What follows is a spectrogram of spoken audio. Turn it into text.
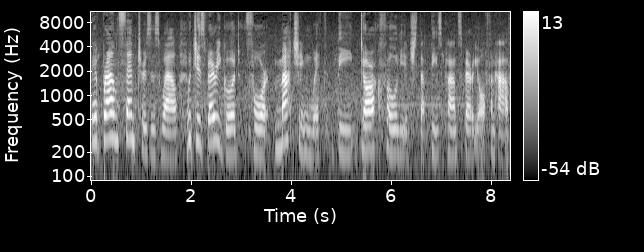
They have brown centres as well, which is very good for matching with the dark foliage that these plants very often have.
